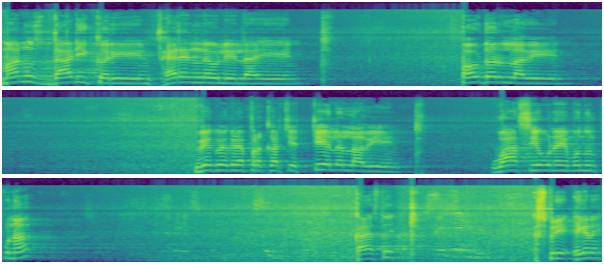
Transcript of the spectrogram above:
माणूस दाढी करीन फॅरेन लवली लाईन पावडर लावीन वेगवेगळ्या प्रकारचे तेल लावीन. वास येऊ नये म्हणून पुन्हा काय असते स्प्रे हे का नाही?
